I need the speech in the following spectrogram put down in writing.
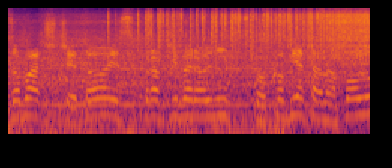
Zobaczcie, to jest prawdziwe rolnictwo. Kobieta na polu.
